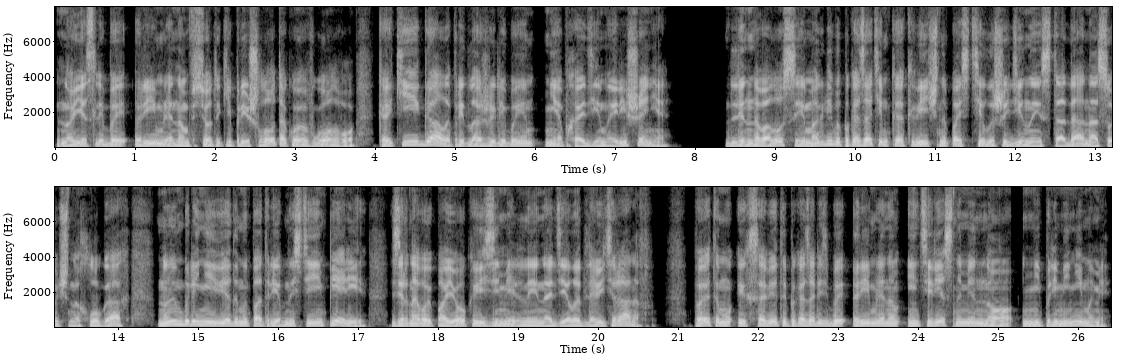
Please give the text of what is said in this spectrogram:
Но если бы римлянам все-таки пришло такое в голову, какие галы предложили бы им необходимые решения? Длинноволосые могли бы показать им, как вечно пасти лошадиные стада на сочных лугах, но им были неведомы потребности империи, зерновой паёк и земельные наделы для ветеранов. Поэтому их советы показались бы римлянам интересными, но неприменимыми.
